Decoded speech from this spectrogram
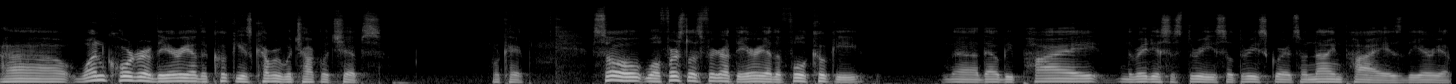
uh, one quarter of the area of the cookie is covered with chocolate chips. Okay, so well, first let's figure out the area of the full cookie. Uh, that would be pi. The radius is three, so three squared, so nine pi is the area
